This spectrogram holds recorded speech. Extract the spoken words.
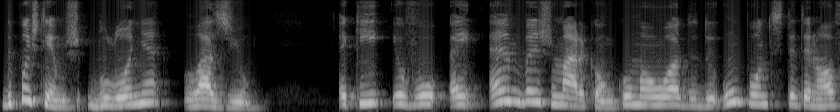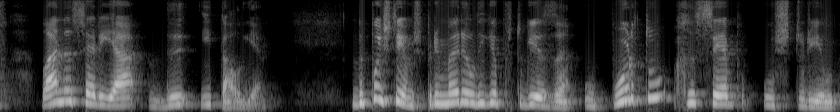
Depois temos Bolonha-Lazio. Aqui eu vou em ambas marcam com uma odd de 1.79 lá na Série A de Itália. Depois temos Primeira Liga Portuguesa. O Porto recebe o Estoril.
